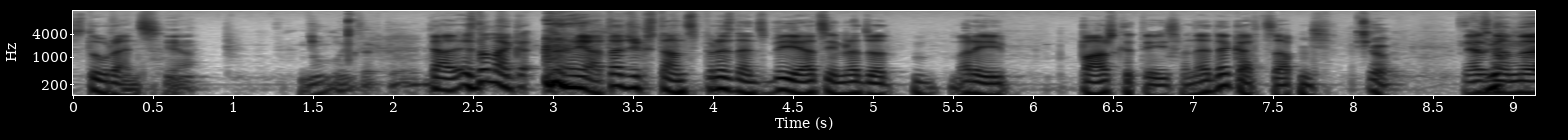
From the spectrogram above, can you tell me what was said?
stūrains. jā. Nu, līdz ar to. Tā, es domāju, ka jā, Taģikstāns prezidents bija acīm redzot arī pārskatījis, vai ne, Dekarta sapņus. Jo. Diezgan nu,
